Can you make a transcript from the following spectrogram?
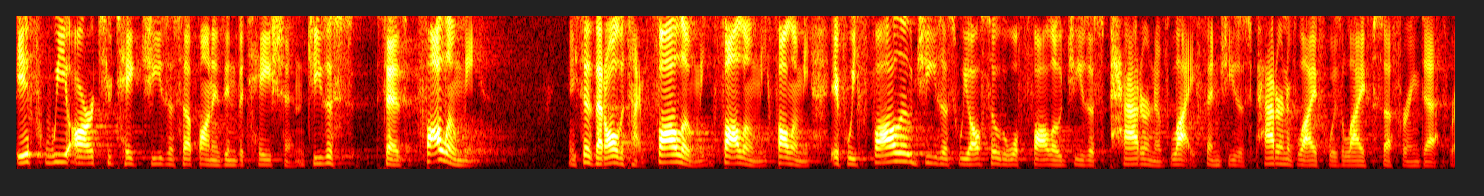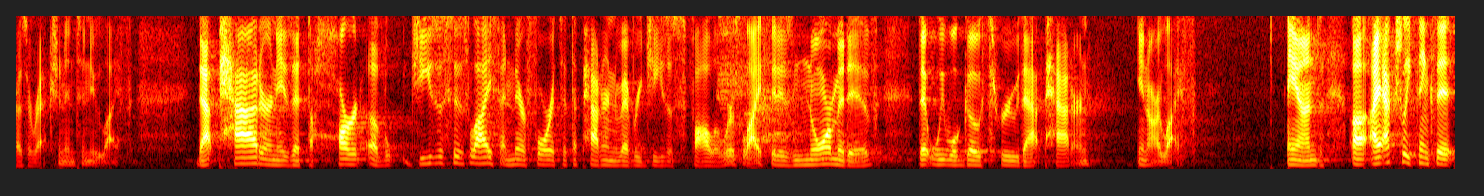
if we are to take Jesus up on his invitation, Jesus says, Follow me. He says that all the time follow me, follow me, follow me. If we follow Jesus, we also will follow Jesus' pattern of life. And Jesus' pattern of life was life, suffering, death, resurrection into new life. That pattern is at the heart of Jesus' life, and therefore it's at the pattern of every Jesus follower's life. It is normative that we will go through that pattern in our life. And uh, I actually think that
